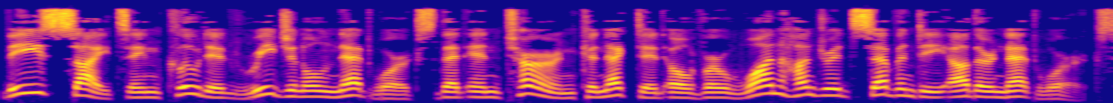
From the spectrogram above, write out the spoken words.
These sites included regional networks that in turn connected over 170 other networks.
